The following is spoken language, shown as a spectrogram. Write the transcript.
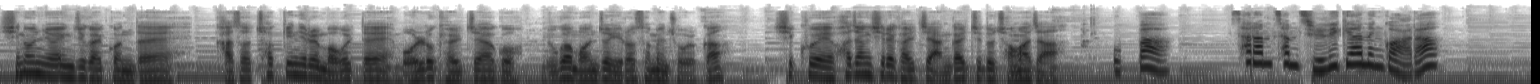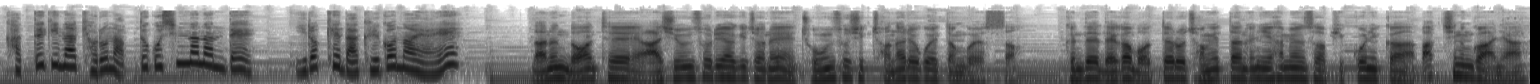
신혼여행지 갈 건데 가서 첫 끼니를 먹을 때 뭘로 결제하고 누가 먼저 일어서면 좋을까? 식후에 화장실에 갈지 안 갈지도 정하자. 오빠, 사람 참 질리게 하는 거 알아? 가뜩이나 결혼 앞두고 심란한데 이렇게 나 긁어놔야 해? 나는 너한테 아쉬운 소리 하기 전에 좋은 소식 전하려고 했던 거였어. 근데 내가 멋대로 정했다느니 하면서 비꼬니까 빡치는 거 아냐?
